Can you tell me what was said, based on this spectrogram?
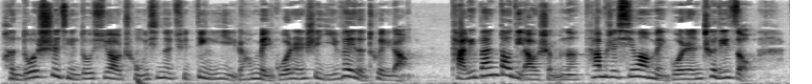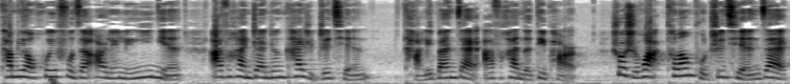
很多事情都需要重新的去定义。然后，美国人是一味的退让。塔利班到底要什么呢？他们是希望美国人彻底走，他们要恢复在二零零一年阿富汗战争开始之前，塔利班在阿富汗的地盘儿。说实话，特朗普之前在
